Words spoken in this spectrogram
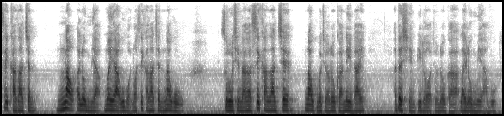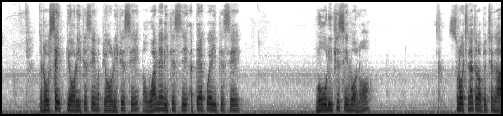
စိတ်ခန်းစားချက် နောက်အဲ့လိုမရမရဘူးပေါ့နော်စိတ်ခန်းစားချက်နောက်ကိုဆိုလို့ချင်တာကစိတ်ခန်းစားချက်နောက်ကိုပဲကျွန်တော်တို့ကနေ့တိုင်းအသက်ရှင်ပြီးတော့ကျွန်တော်တို့ကလိုက်လို့မရဘူးကျွန်တော်စိတ်ပျော်တွေဖြစ်စေမပျော်တွေဖြစ်စေဝမ်းနည်းတွေဖြစ်စေအသေးကွဲတွေဖြစ်စေငိုတွေဖြစ်စေပေါ့နော်ဆိုတော့ကျွန်တော်ကျွန်တော်ပြောချင်တာ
